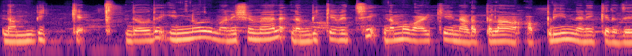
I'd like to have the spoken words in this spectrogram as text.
நம்பிக்கை அதாவது இன்னொரு மனுஷன் மேலே நம்பிக்கை வச்சு நம்ம வாழ்க்கையை நடத்தலாம் அப்படின்னு நினைக்கிறது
